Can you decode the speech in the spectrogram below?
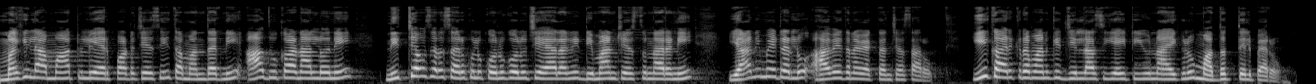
మహిళా మార్టులు ఏర్పాటు చేసి తమందరినీ ఆ దుకాణాల్లోనే నిత్యావసర సరుకులు కొనుగోలు చేయాలని డిమాండ్ చేస్తున్నారని యానిమేటర్లు ఆవేదన వ్యక్తం చేశారు. ఈ కార్యక్రమానికి జిల్లా సిఐటియు నాయకులు మద్దతు తెలిపారు.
